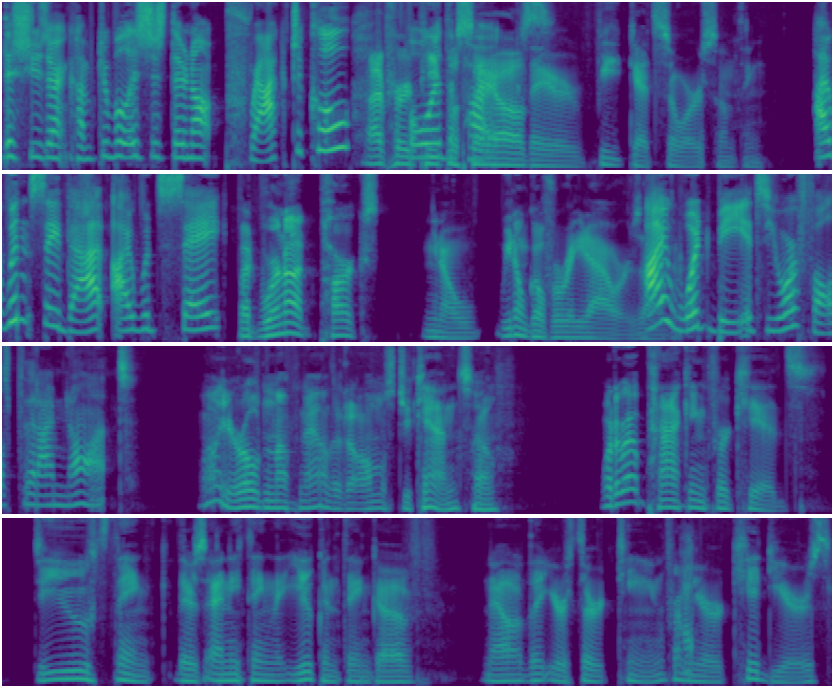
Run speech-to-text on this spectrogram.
the shoes aren't comfortable. It's just they're not practical. I've heard people say, oh, their feet get sore or something. I wouldn't say that. I would say But we're not parks, you know, we don't go for eight hours. I either. would be. It's your fault that I'm not. Well, you're old enough now that almost you can. So, what about packing for kids? Do you think there's anything that you can think of now that you're 13 from I- your kid years?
